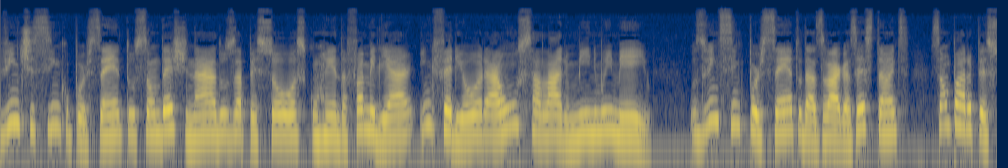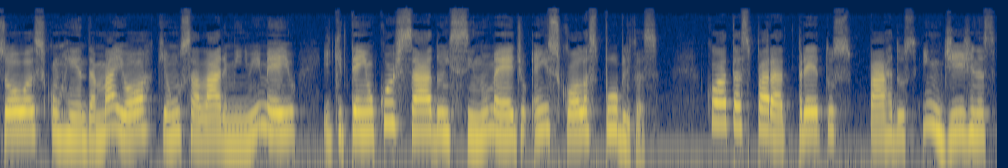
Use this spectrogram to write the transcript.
25% são destinados a pessoas com renda familiar inferior a um salário mínimo e meio. Os 25% das vagas restantes são para pessoas com renda maior que um salário mínimo e meio e que tenham cursado o ensino médio em escolas públicas. Cotas para pretos, pardos indígenas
